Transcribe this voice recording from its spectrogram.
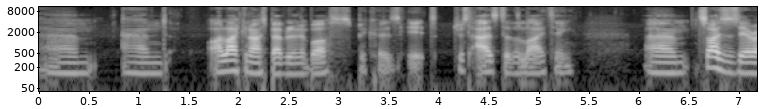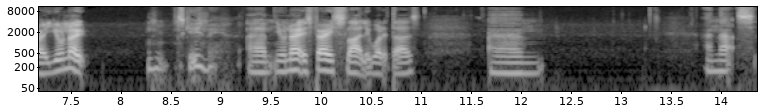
Um, and I like a nice bevel and emboss because it just adds to the lighting. Um, size is zero. You'll note, excuse me, um, you'll notice very slightly what it does. Um, and that's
